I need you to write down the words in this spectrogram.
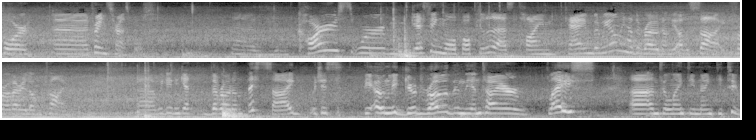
for uh, train transport. Uh, cars were getting more popular as time came, but we only had the road on the other side for a very long time. Uh, we didn't get the road on this side, which is the only good road in the entire place uh, until 1992.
